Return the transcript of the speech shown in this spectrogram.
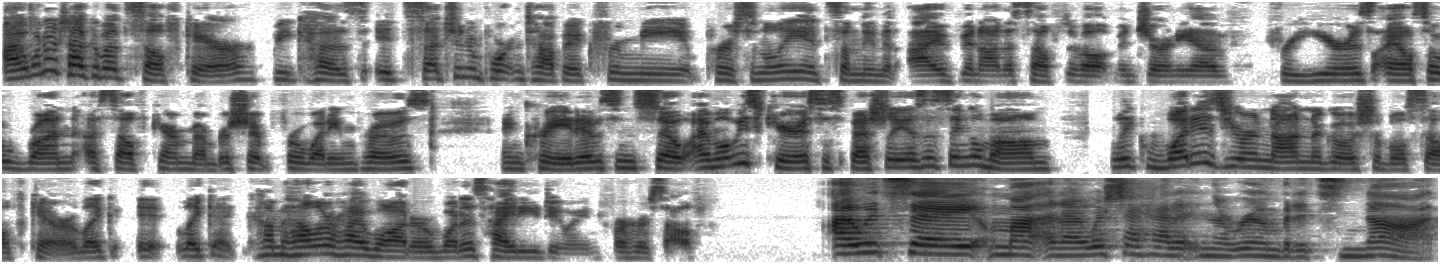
I want to talk about self care because it's such an important topic for me personally. It's something that I've been on a self development journey of for years. I also run a self care membership for wedding pros and creatives, and so I'm always curious, especially as a single mom, like what is your non negotiable self care? Like, it, like come hell or high water, what is Heidi doing for herself? I would say my, and I wish I had it in the room, but it's not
